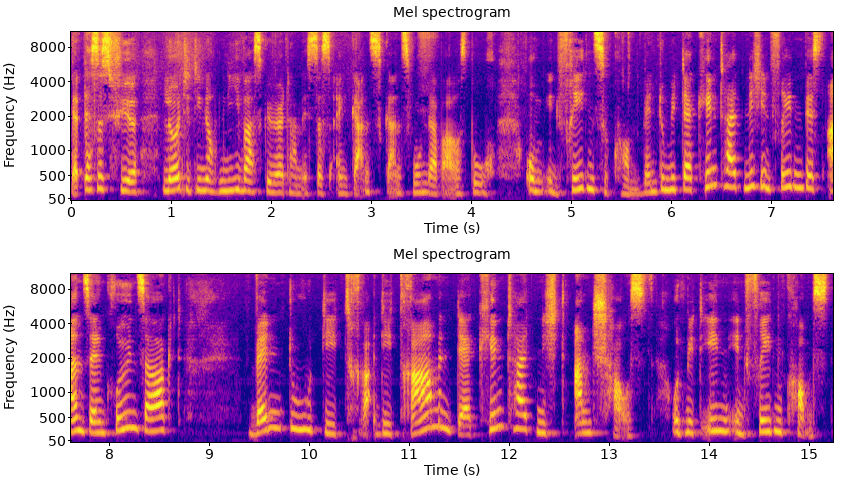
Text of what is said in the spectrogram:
Ja, das ist für Leute, die noch nie was gehört haben, ist das ein ganz, ganz wunderbares Buch, um in Frieden zu kommen. Wenn du mit der Kindheit nicht in Frieden bist, Anselm Grün sagt, wenn du die, die Dramen der Kindheit nicht anschaust und mit ihnen in Frieden kommst,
